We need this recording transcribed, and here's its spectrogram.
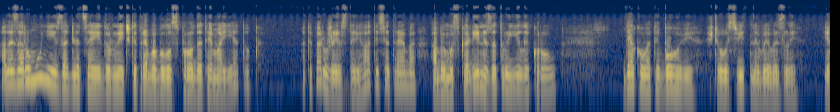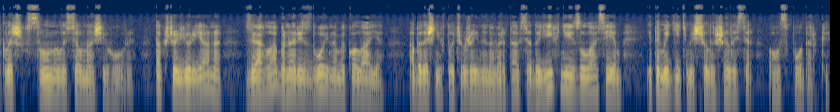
Але за Румунії задля цієї дурнички треба було спродати маєток. А тепер уже й остерігатися треба, аби москалі не затруїли кров. Дякувати Богові, що у світ не вивезли, як лиш всунулися в наші гори. Так що Юр'яна злягла би на Різдво і на Миколая, аби лиш ніхто чужий не навертався до їхньої з Уласієм і тими дітьми, що лишилися господарки.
